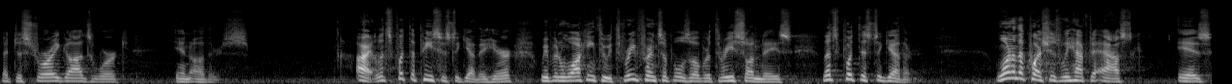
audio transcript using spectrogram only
that destroy God's work in others. All right, let's put the pieces together here. We've been walking through three principles over three Sundays. Let's put this together. One of the questions we have to ask is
